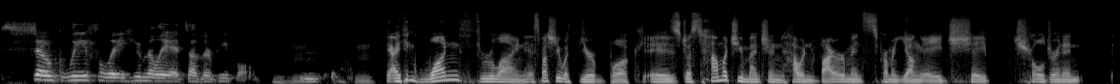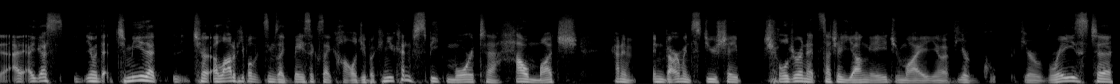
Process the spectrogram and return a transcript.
so gleefully humiliates other people. Mm-hmm. Mm-hmm. I think one through line, especially with your book, is just how much you mention how environments from a young age shape children. And I, I guess, you know, that, to me, that to a lot of people, it seems like basic psychology, but can you kind of speak more to how much kind of environments do shape children at such a young age and why, you know, if you're you're raised to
